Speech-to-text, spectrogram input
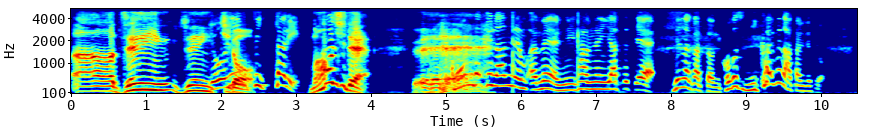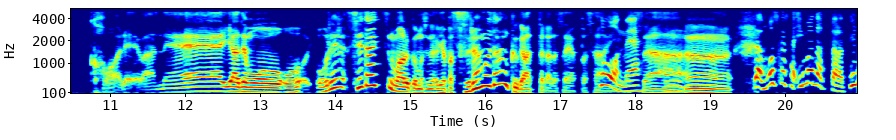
あー、全員、全員4一致だ。人ぴったり。マジで？えこんだー、け何年、あね、2、3年やってて、出なかったのに、今年2回目の当たりですよ。これはね、いやでも、お、俺ら、世代っていうのもあるかもしれない。やっぱスラムダンクがあったからさ、やっぱさ。そうねさあ、うん。だからもしかしたら今だったらテニ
